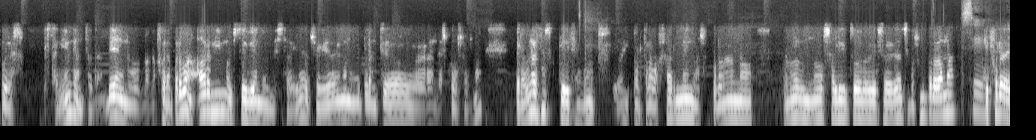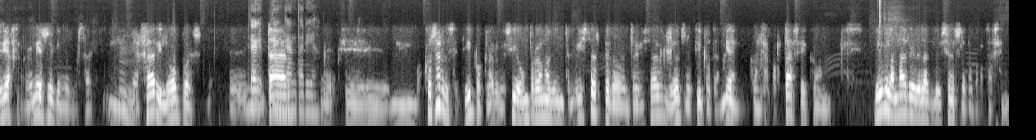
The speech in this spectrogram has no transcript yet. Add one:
pues estaría encantado también, o lo que fuera. Pero bueno, ahora mismo estoy viendo dónde estoy, ¿eh? O sea, que yo mismo no me planteo grandes cosas, ¿no? Pero algunas veces que dicen, bueno, pues, por trabajar menos, por lo menos no, menos no salir todo lo que sale de noche, pues un programa Sí. que fuera de viaje, porque a mí eso sí que me gusta, mm, viajar y luego pues eh, Te- te montar, encantaría. eh, eh, cosas de ese tipo, claro que sí, o un programa de entrevistas, pero entrevistas de otro tipo también, con reportaje, con... Yo creo que la madre de la televisión es el reportaje, ¿no?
